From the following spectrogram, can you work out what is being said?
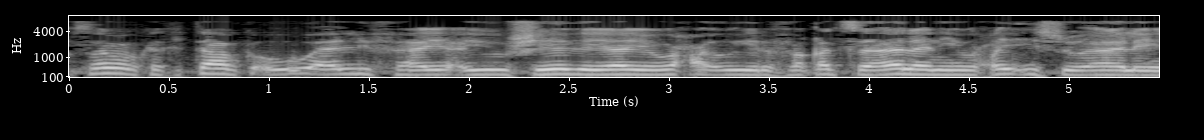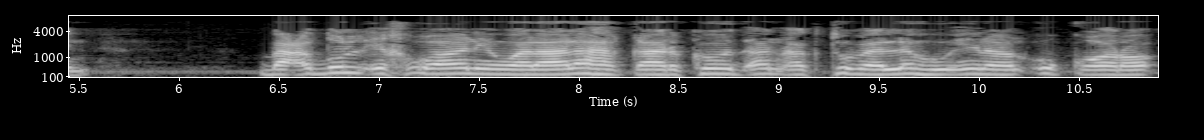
sababka kitaabka uu u alifhaya ayuu sheegayaayo waxa uu yidhi faqad sa'alanii waxay i su'aaleen. Bacdul ikhwaani walaalaha qaarkood an aktuba lahu inaan u qoro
